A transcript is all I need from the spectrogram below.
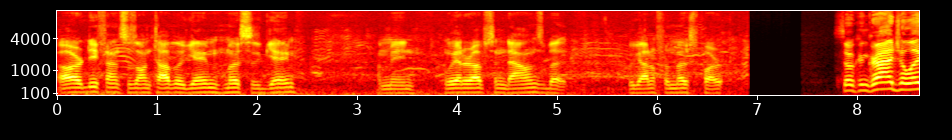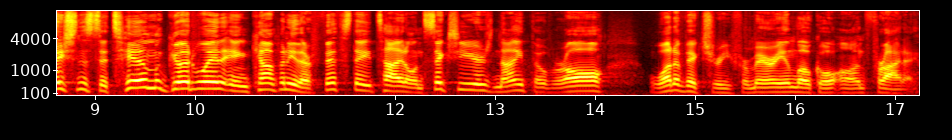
Our defense was on top of the game most of the game. I mean, we had our ups and downs, but we got them for the most part. So congratulations to Tim Goodwin and company, their fifth state title in six years, ninth overall. What a victory for Marion Local on Friday.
